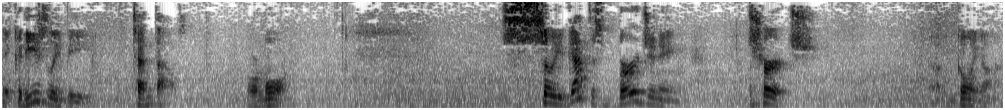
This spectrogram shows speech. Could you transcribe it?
It could easily be 10,000 or more. So you've got this burgeoning church uh, going on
